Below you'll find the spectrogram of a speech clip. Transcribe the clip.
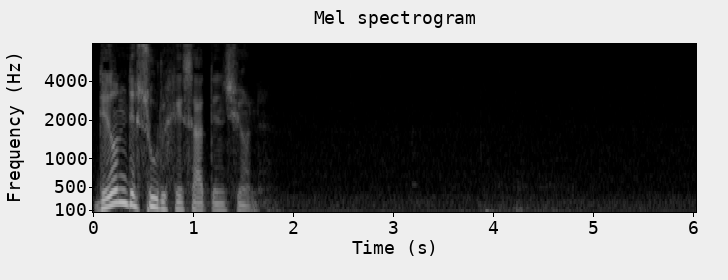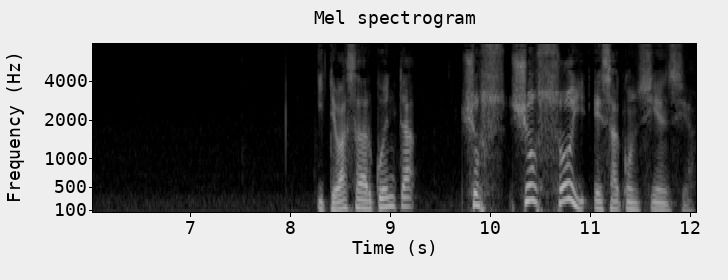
¿De dónde surge esa atención? Y te vas a dar cuenta, yo, yo soy esa conciencia.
